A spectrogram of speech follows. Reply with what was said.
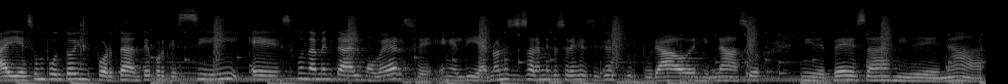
ahí es un punto importante porque sí es fundamental moverse en el día, no necesariamente hacer ejercicio estructurado de gimnasio, ni de pesas, ni de nada,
